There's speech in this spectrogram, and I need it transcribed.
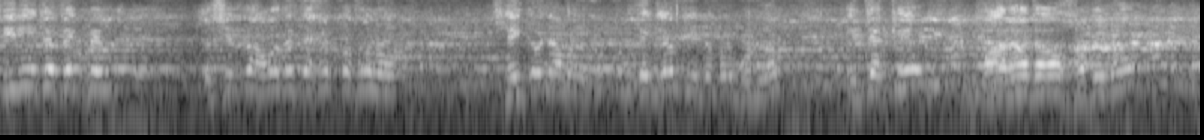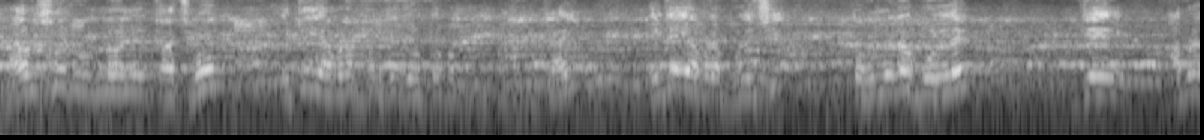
তিনি এটা দেখবেন। তো সেটা তো আমাদের দেখার কথা নয়। সেই কারণে আমরা লক্ষ্য করে দেখলাম যে ব্যাপারে বললাম, এটাকে বাধা দেওয়া হবে না। মানুষের উন্নয়নের কাজ হোক, এটাই আমরা ভারতীয় জনতা পার্টি করতে চাই। এটাই আমরা বলেছি। তো ওনারা বললেন যে আমরা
